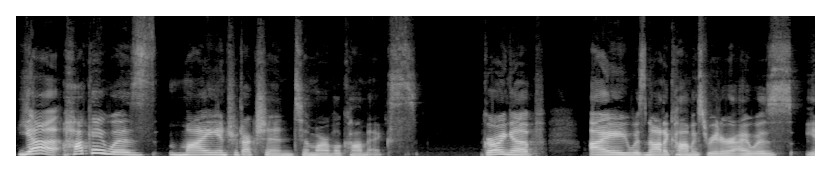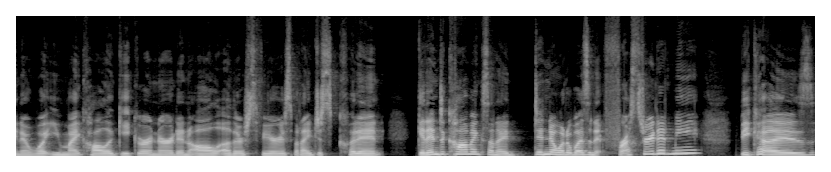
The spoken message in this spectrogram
Yeah, Hawkeye was my introduction to Marvel Comics. Growing up, I was not a comics reader. I was, you know, what you might call a geek or a nerd in all other spheres, but I just couldn't get into comics and I didn't know what it was and it frustrated me because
